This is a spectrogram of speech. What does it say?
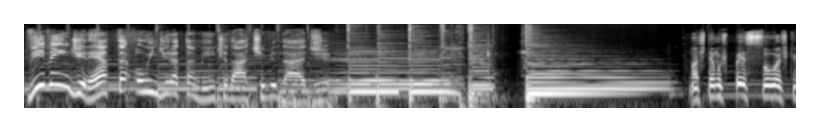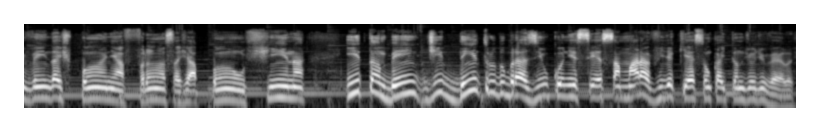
vivem direta ou indiretamente da atividade. Nós temos pessoas que vêm da Espanha, França, Japão, China e também de dentro do Brasil conhecer essa maravilha que é São Caetano de Odivelas.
